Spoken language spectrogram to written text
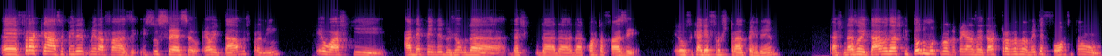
é, fracasso e perder a primeira fase e sucesso é oitavos para mim. Eu acho que, a depender do jogo da, da, da, da quarta fase, eu ficaria frustrado perdendo. Acho que nas oitavas, eu acho que todo mundo que vai pegar nas oitavas provavelmente é forte, então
